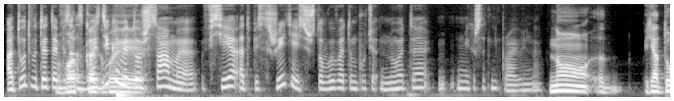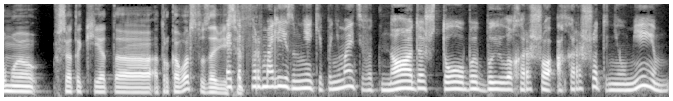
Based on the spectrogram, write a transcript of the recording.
А тут вот это без- Вот с гвоздиками бы- то же самое. Все отпишитесь, что вы в этом пути. Ну, это, мне кажется, это неправильно. Но э, я думаю, все-таки это от руководства зависит. Это формализм некий, понимаете? Вот надо, чтобы было хорошо. А хорошо-то не умеем,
